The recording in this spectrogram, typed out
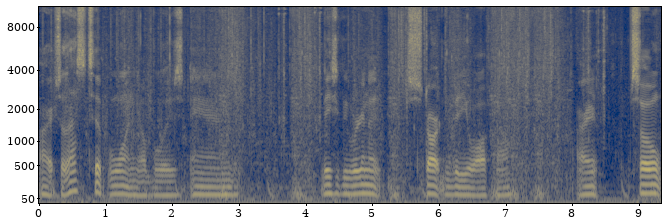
Alright, so that's tip one, y'all boys, and basically we're gonna start the video off now. Alright, so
